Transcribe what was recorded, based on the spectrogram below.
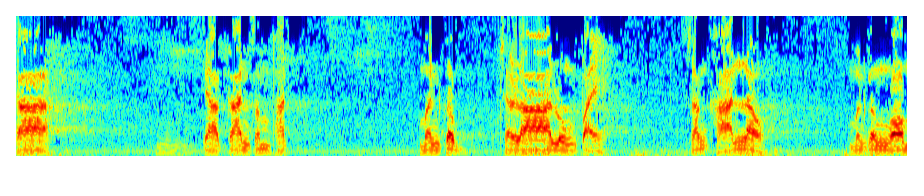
ชา จากการสัมผัส มันก็ชราลงไป สังขารเรามันก็งอม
